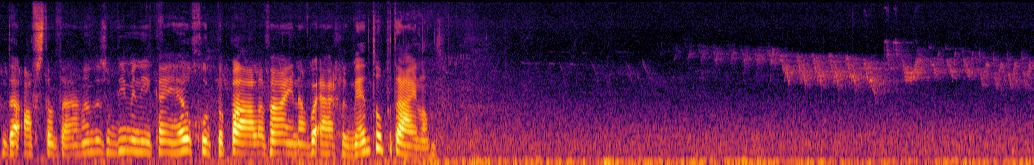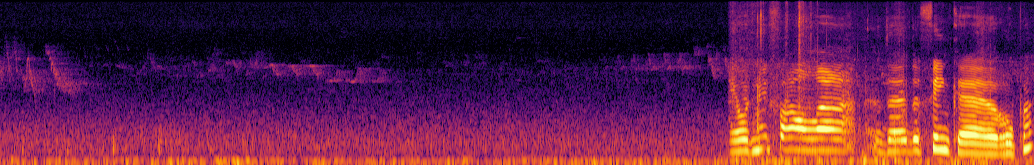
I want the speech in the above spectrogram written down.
de afstand aan. dus op die manier kan je heel goed bepalen waar je nou eigenlijk bent op het eiland. Je hoort nu vooral uh, de, de vinken roepen.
